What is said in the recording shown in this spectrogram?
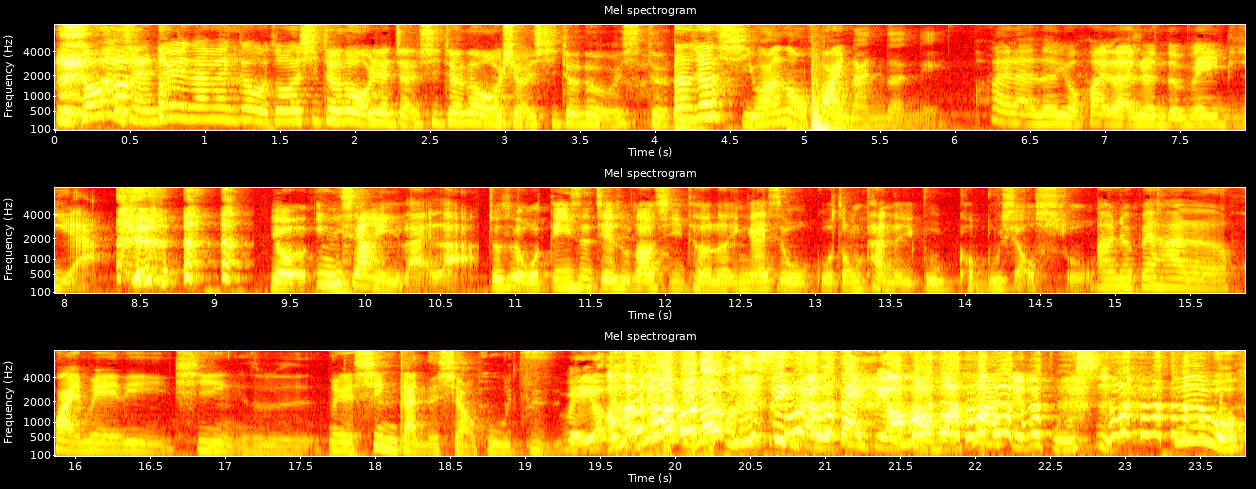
你从以前就一直在那边跟我说希特勒，我现在讲希特勒，我喜欢希特勒，我希特勒，但是就喜欢那种坏男人呢。坏男人有坏男人的魅力啊。有印象以来啦，就是我第一次接触到希特勒，应该是我国中看的一部恐怖小说，然后就被他的坏魅力吸引，是不是？那个性感的小胡子，没有，他绝对不是性感的代表，好吗？他绝对不是，就是我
